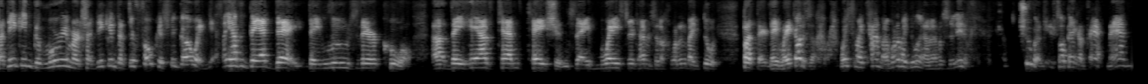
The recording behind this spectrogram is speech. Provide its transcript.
Sadiqim, Gemurim are Sadiqim that they're focused, they're going. Yes, they have a bad day. They lose their cool. Uh, they have temptations. They waste their time and say, what am I doing? But they, they wake up and say, waste my time. What am I doing? I'm Chuba, get yourself back on track, man.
